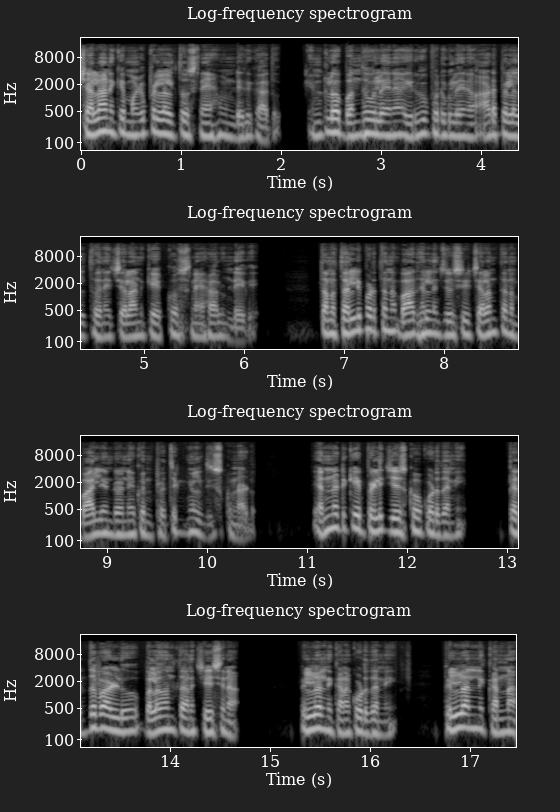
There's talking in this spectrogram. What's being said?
చలానికి మగపిల్లలతో స్నేహం ఉండేది కాదు. ఇంట్లో బంధువులైన ఇరుగు పొరుగులైన ఆడపిల్లలతోనే చలానికి ఎక్కువ స్నేహాలు ఉండేవి తన తల్లి పడుతున్న బాధలను చూసి చలం తన బాల్యంలోనే కొన్ని ప్రతిజ్ఞలు తీసుకున్నాడు. ఎన్నటికీ పెళ్ళి చేసుకోకూడదని పెద్దవాళ్ళు బలవంతాన చేసిన పిల్లల్ని కనకూడదని పిల్లల్ని కన్నా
